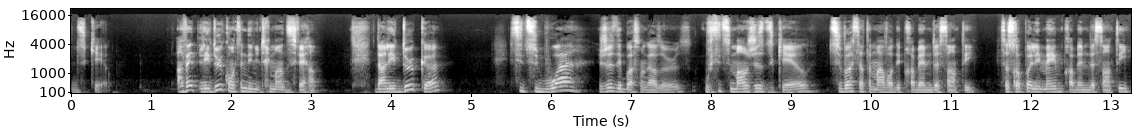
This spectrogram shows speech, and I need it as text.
du kale. En fait, les deux contiennent des nutriments différents. Dans les deux cas, si tu bois juste des boissons gazeuses ou si tu manges juste du kale, tu vas certainement avoir des problèmes de santé. Ce ne sera pas les mêmes problèmes de santé.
